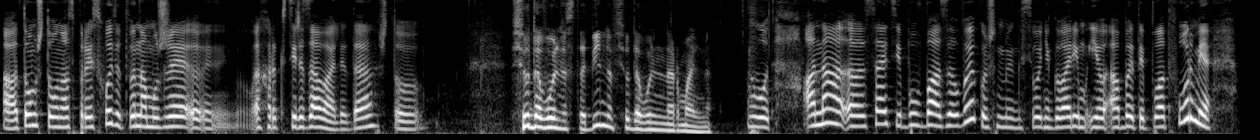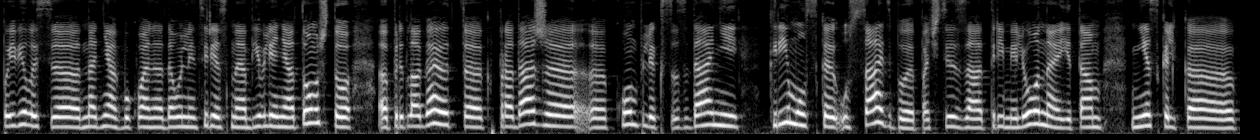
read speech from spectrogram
А о том, что у нас происходит, вы нам уже э, охарактеризовали, да, что... Все довольно стабильно, все довольно нормально. Вот. А на э, сайте уж мы сегодня говорим и об этой платформе, появилось э, на днях буквально довольно интересное объявление о том, что э, предлагают к продаже комплекс зданий Кримулской усадьбы почти за 3 миллиона, и там несколько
